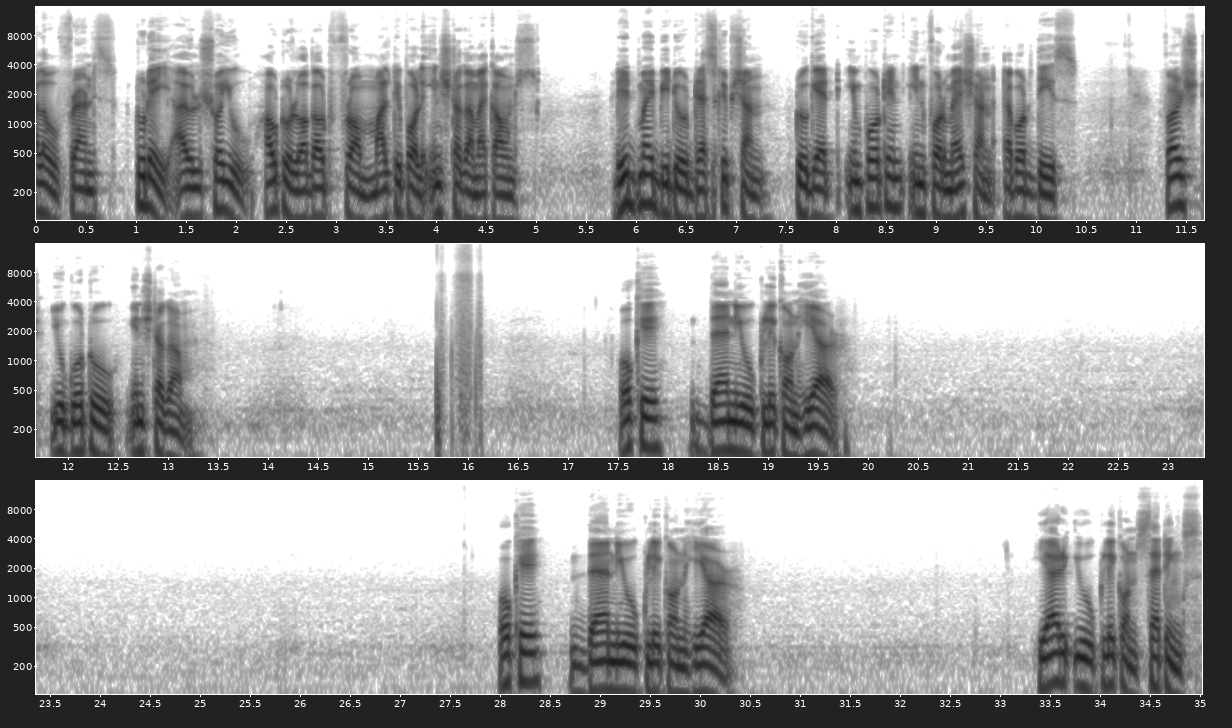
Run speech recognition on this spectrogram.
Hello friends, today I will show you how to log out from multiple Instagram accounts. Read my video description to get important information about this. First you go to Instagram. Okay, then you click on here. okay then you click on here. Here you click on settings.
